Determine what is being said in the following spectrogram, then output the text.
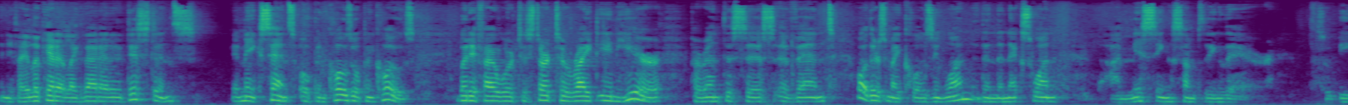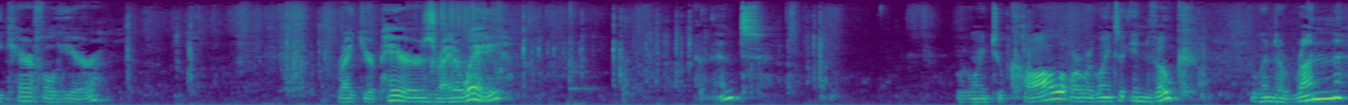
And if I look at it like that at a distance, it makes sense, open, close, open, close. But if I were to start to write in here, parenthesis, event, oh, there's my closing one, then the next one, I'm missing something there. So be careful here write your pairs right away. Event. We're going to call or we're going to invoke. We're going to run.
